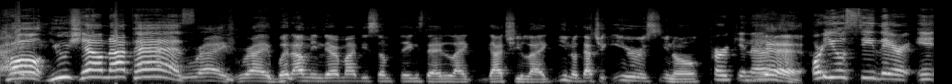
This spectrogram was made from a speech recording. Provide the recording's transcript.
halt, you shall not pass. Right, right. But I mean, there might be some things that like got you like you know got your ears you know Perking up. yeah Or you'll see their in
